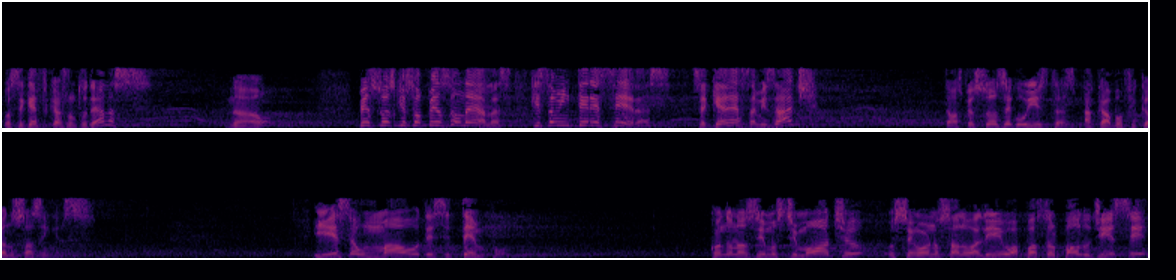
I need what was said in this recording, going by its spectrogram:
você quer ficar junto delas? Não. Pessoas que só pensam nelas, que são interesseiras. Você quer essa amizade? Então as pessoas egoístas acabam ficando sozinhas. E esse é o mal desse tempo. Quando nós vimos Timóteo, o Senhor nos falou ali, o apóstolo Paulo disse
